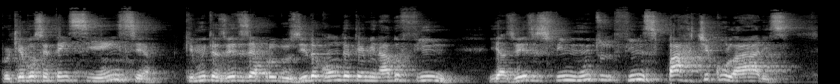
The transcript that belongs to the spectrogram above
porque você tem ciência que muitas vezes é produzida com um determinado fim, e às vezes fim, muito, fins particulares,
